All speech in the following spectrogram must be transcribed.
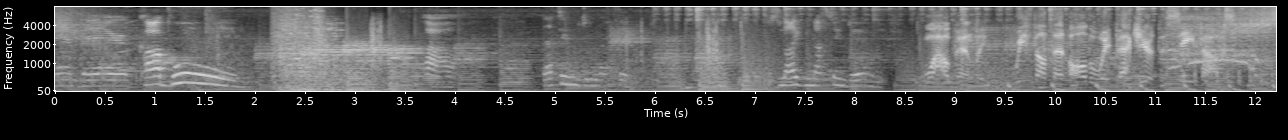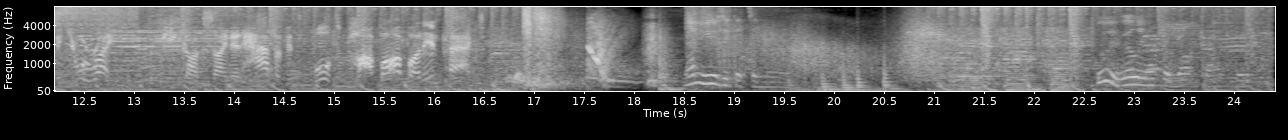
And there, kaboom! Wow. That didn't do nothing. It's like nothing doing. Wow, Bentley, we felt that all the way back here at the safe house. And you were right. The peacock sign had half of its bolts pop off on impact. That music gets annoying. Do we really have to walk back there?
